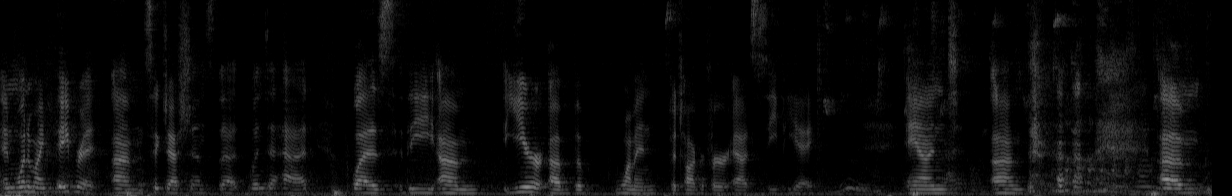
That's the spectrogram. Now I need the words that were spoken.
And one of my favorite um, suggestions that Linda had was the um, year of the woman photographer at CPA. And um, um,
